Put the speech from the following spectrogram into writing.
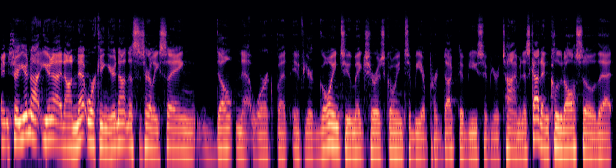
And so you're not you're not on networking. You're not necessarily saying don't network, but if you're going to, make sure it's going to be a productive use of your time, and it's got to include also that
